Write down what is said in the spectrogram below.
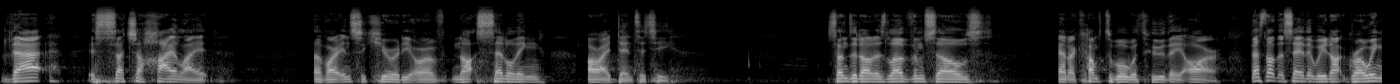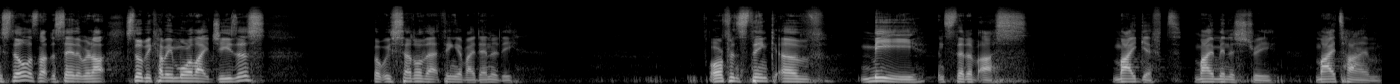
That is such a highlight of our insecurity or of not settling our identity. Sons and daughters love themselves and are comfortable with who they are. That's not to say that we're not growing still. It's not to say that we're not still becoming more like Jesus, but we settle that thing of identity. Orphans think of me instead of us. My gift, my ministry, my time,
